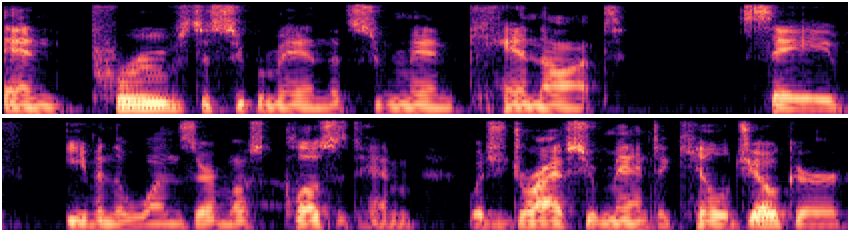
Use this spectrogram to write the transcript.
and proves to Superman that Superman cannot save even the ones that are most closest to him, which drives Superman to kill Joker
